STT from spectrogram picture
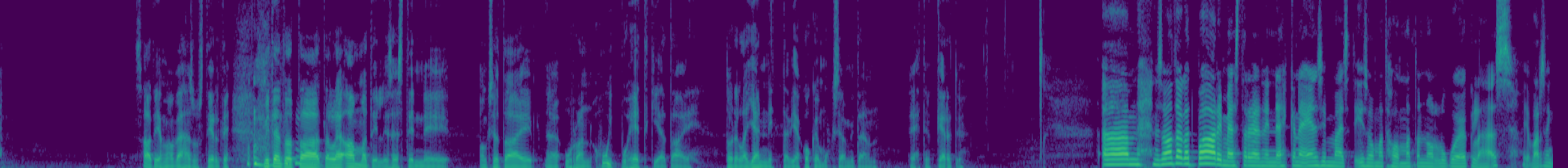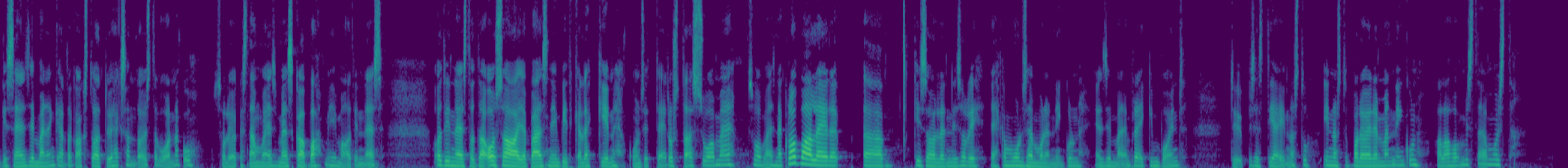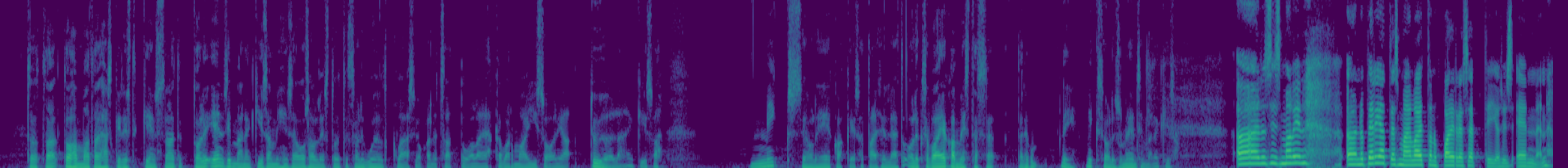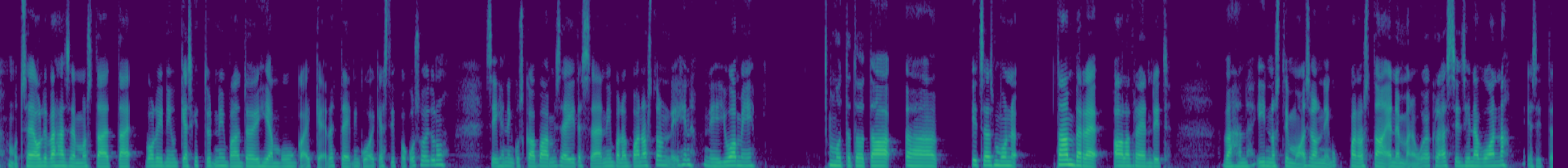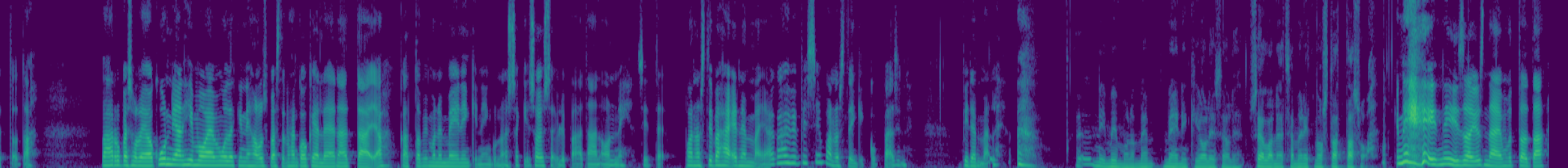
Saatiin ihan vähän susta irti. Miten tota, ammatillisesti, niin onko jotain uran huippuhetkiä tai todella jännittäviä kokemuksia, mitä on ehtinyt kertyä? Um, no sanotaanko, että baarimestarina niin ehkä ne ensimmäiset isommat hommat on ollut Work Class, ja varsinkin se ensimmäinen kerta 2019 vuonna, kun se oli oikeastaan mun ensimmäinen skaba, mihin mä otin edes, otin edes tota osaa ja pääsin niin pitkällekin, kun sitten edustaa Suomea, Suomea sinne globaaleille äh, kisoille, niin se oli ehkä mun semmoinen niin kuin ensimmäinen breaking point tyyppisesti ja innostui, innostui paljon enemmän niin kuin alahommista ja muista. Tota, tuohon mä otan ihan skidisti kiinni. Sanoit, että oli ensimmäinen kisa, mihin sä osallistuit, että se oli World Class, joka nyt sattuu olla ehkä varmaan isoin ja työläin kisa. Miksi se oli eka kisa? Tai sillä, että oliko se vain eka, mistä sä, tai niin, kuin, niin, miksi se oli sun ensimmäinen kisa? Uh, no siis mä olin, uh, no periaatteessa mä en laittanut pari reseptiä jo siis ennen, mutta se oli vähän semmoista, että oli niinku keskittynyt niin paljon töihin ja muuhun kaikkeen, ettei niinku oikeasti fokusoitunut siihen niinku skapaamiseen itsessään niin paljon panostanut niihin, niihin juomiin. Mutta tota, uh, itse asiassa mun Tampere-alafrendit vähän innosti mua silloin niinku panostaa enemmän work siinä vuonna. Ja sitten tota, vähän rupesi olla jo kunnianhimoa ja muutakin, niin halusi päästä vähän kokeilemaan ja näyttää ja katsoa, millainen meininki niin kuin noissa kisoissa ylipäätään on, niin sitten panosti vähän enemmän ja aika hyvin vissiin panostinkin, kun pääsin pidemmälle. Niin, millainen me- meininki oli? Se oli sellainen, että sä menit nostaa tasoa. niin, niin, se on just näin, mutta tota,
